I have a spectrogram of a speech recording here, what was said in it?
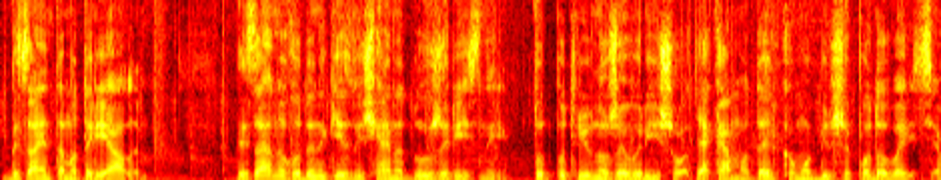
Дизайн та матеріали. Дизайн у годинників, звичайно, дуже різний. Тут потрібно вже вирішувати, яка модель кому більше подобається.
